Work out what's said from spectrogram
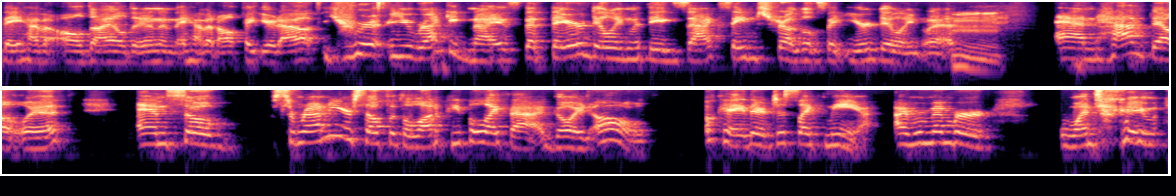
they have it all dialed in and they have it all figured out, you, re- you recognize that they're dealing with the exact same struggles that you're dealing with mm. and have dealt with. And so surrounding yourself with a lot of people like that and going, oh, okay, they're just like me. I remember one time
